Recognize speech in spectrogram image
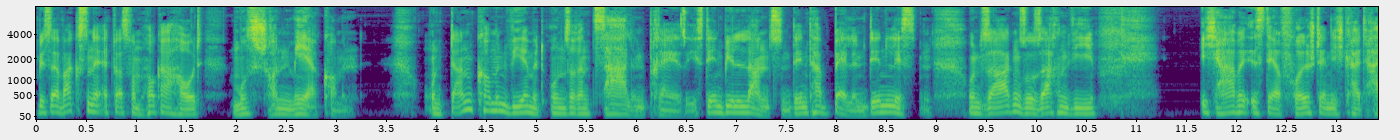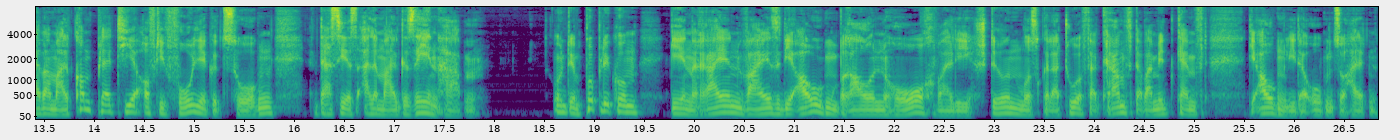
Bis Erwachsene etwas vom Hocker haut, muss schon mehr kommen. Und dann kommen wir mit unseren Zahlenpräsis, den Bilanzen, den Tabellen, den Listen und sagen so Sachen wie, ich habe es der Vollständigkeit halber mal komplett hier auf die Folie gezogen, dass Sie es alle mal gesehen haben. Und im Publikum gehen reihenweise die Augenbrauen hoch, weil die Stirnmuskulatur verkrampft dabei mitkämpft, die Augenlider oben zu halten.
